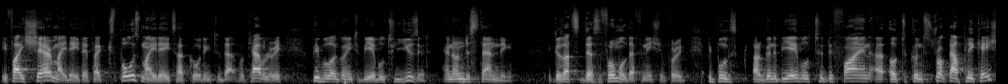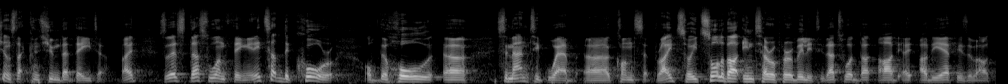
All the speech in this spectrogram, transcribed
if I share my data, if I expose my data according to that vocabulary, people are going to be able to use it and understanding because that's, there's a formal definition for it. People are going to be able to define uh, or to construct applications that consume that data, right? So that's, that's one thing, and it's at the core of the whole uh, semantic web uh, concept, right? So it's all about interoperability. That's what RDF is about.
